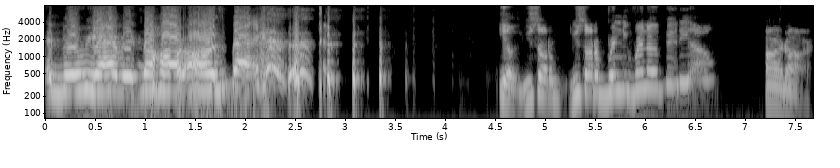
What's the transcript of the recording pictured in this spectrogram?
and then we have it. The hard R is back. Yo, you saw the you saw the Brittany Renner video? Hard R.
